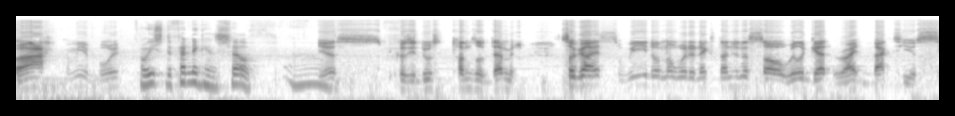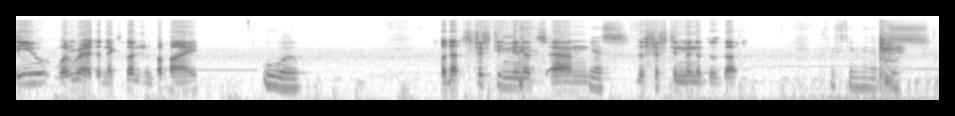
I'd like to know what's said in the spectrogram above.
Ah, come here, boy. Oh, he's defending himself. Oh. Yes, because he does tons of damage. So guys, we don't know where the next dungeon is, so we'll get right back to you. See you when we're at the next dungeon. Bye bye. Ooh. uh, So that's 15 minutes, and Yes. the 15 minute is that. 15 minutes.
